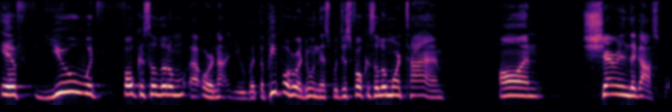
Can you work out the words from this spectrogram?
if you would focus a little, uh, or not you, but the people who are doing this would just focus a little more time on sharing the gospel,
